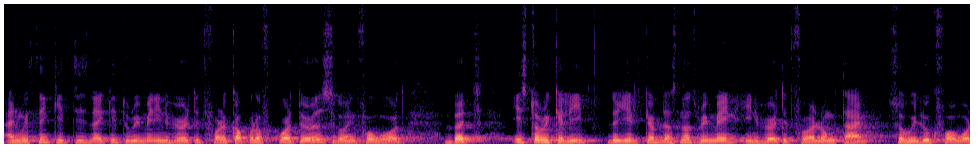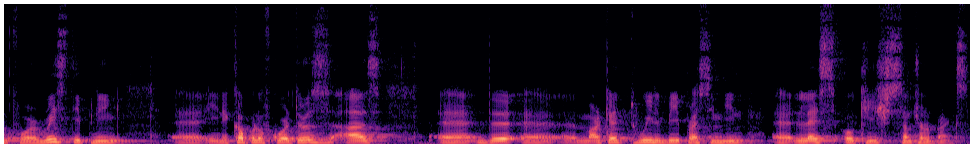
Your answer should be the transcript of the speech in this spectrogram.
and we think it is likely to remain inverted for a couple of quarters going forward. But historically, the yield curve does not remain inverted for a long time, so we look forward for a re-steepening uh, in a couple of quarters as uh, the uh, market will be pricing in uh, less hawkish central banks.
